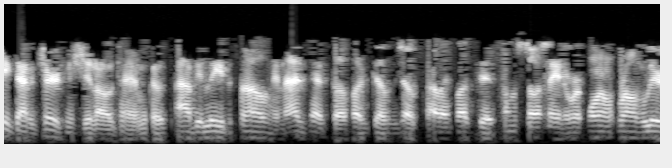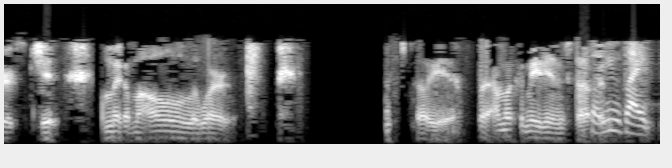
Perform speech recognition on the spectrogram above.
kicked out of church and shit all the time because I'd be leading the song and I just had stuff like tell jokes. I like, fuck this. I'm gonna start saying the wrong, wrong lyrics and shit. I'm up my own little words. So yeah, but I'm a comedian and stuff. So you was like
